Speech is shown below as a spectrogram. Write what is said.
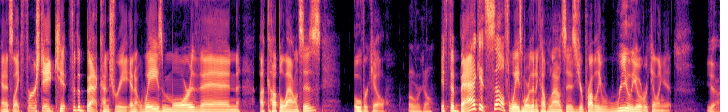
and it's like first aid kit for the backcountry, and it weighs more than a couple ounces, overkill. Overkill. If the bag itself weighs more than a couple ounces, you're probably really overkilling it. Yeah.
